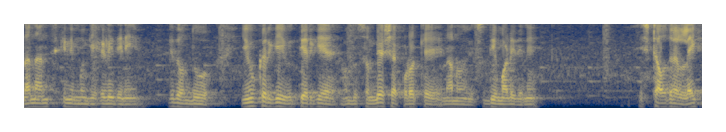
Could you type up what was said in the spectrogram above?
ನನ್ನ ಅನಿಸಿಕೆ ನಿಮಗೆ ಹೇಳಿದ್ದೀನಿ. ಇದೊಂದು ಯುವಕರಿಗೆ, ಯುವತಿಯರಿಗೆ ಒಂದು ಸಂದೇಶ ಕೊಡೋಕ್ಕೆ ನಾನು ಸುದ್ದಿ ಮಾಡಿದ್ದೀನಿ. ಇಷ್ಟ ಆದರೆ ಲೈಕ್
